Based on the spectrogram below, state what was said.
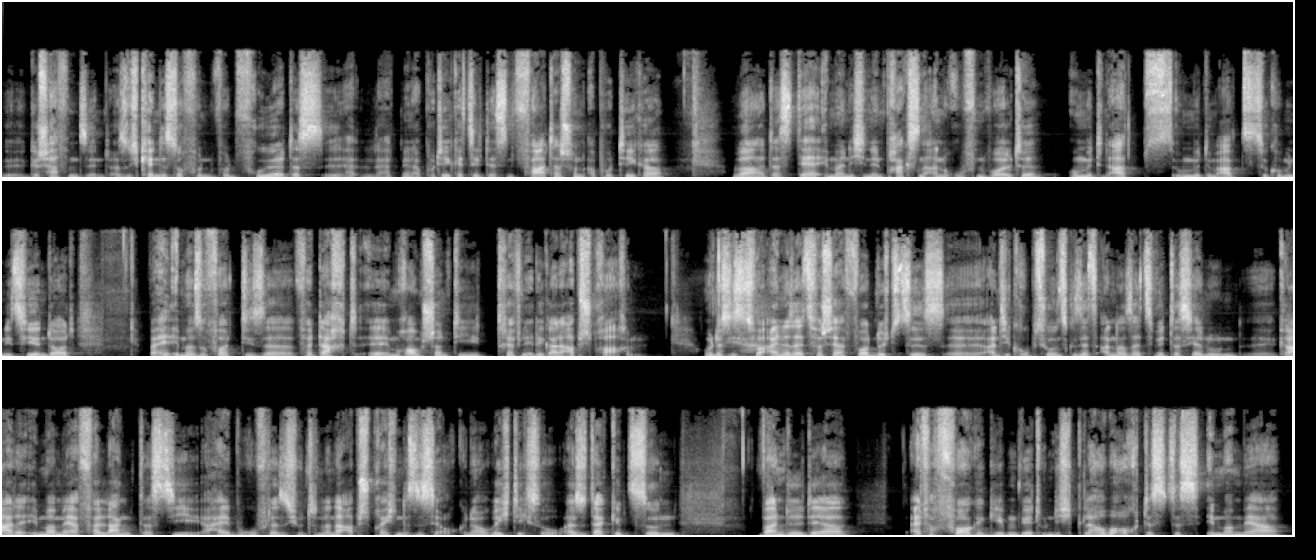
äh, geschaffen sind. Also ich kenne das noch von, von früher, das äh, hat mir ein Apotheker erzählt, dessen Vater schon Apotheker war, dass der immer nicht in den Praxen anrufen wollte, um mit, den Arzt, um mit dem Arzt zu kommunizieren dort, weil immer sofort dieser Verdacht äh, im Raum stand, die treffen illegale Absprachen. Und das ja. ist zwar einerseits verschärft worden durch dieses äh, Antikorruptionsgesetz, andererseits wird das ja nun äh, gerade immer mehr verlangt, dass die Heilberufler sich untereinander absprechen. Das ist ja auch genau richtig so. Also da gibt es so einen Wandel, der einfach vorgegeben wird. Und ich glaube auch, dass das immer mehr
